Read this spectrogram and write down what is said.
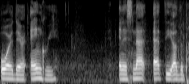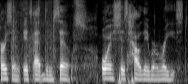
or they're angry. And it's not at the other person, it's at themselves, or it's just how they were raised.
